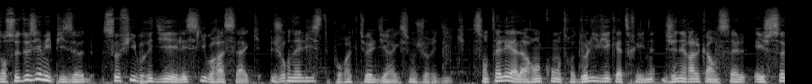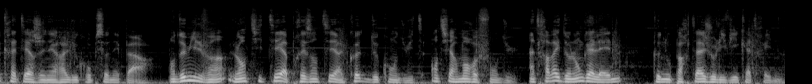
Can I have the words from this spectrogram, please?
Dans ce deuxième épisode, Sophie Bridier et Leslie Brassac, journalistes pour Actuelle Direction Juridique, sont allées à la rencontre d'Olivier Catherine, General Counsel et secrétaire général du groupe Sonépar. En 2020, l'entité a présenté un code de conduite entièrement refondu, un travail de longue haleine que nous partage Olivier Catherine.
